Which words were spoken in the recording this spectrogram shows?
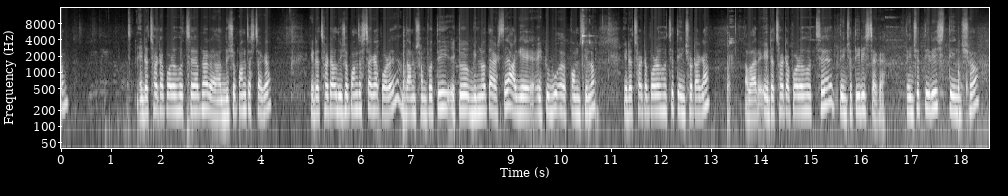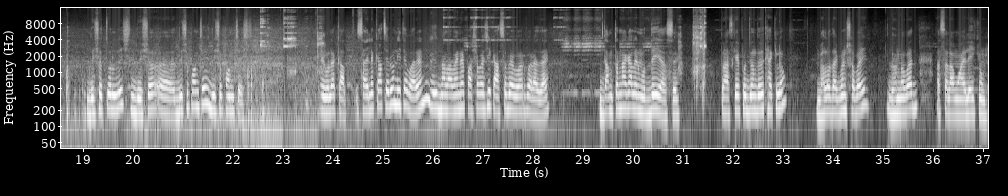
এটা ছয়টা পড়ে হচ্ছে আপনার দুশো টাকা। এটা ছয়টাও দুশো টাকা পড়ে দাম সম্প্রতি একটু ভিন্নতা আসছে, আগে একটু কম ছিল। এটা ছয়টা পড়ে হচ্ছে তিনশো টাকা, আবার এটা ছয়টা পড়ে হচ্ছে তিনশো টাকা। তিনশো তিরিশ, তিনশো দুশো চল্লিশ দুশো দুশো পঞ্চাশ দুশো পঞ্চাশ। এগুলা কাপ, চাইলে কাচেরও নিতে পারেন মেলামাইনের পাশাপাশি কাচও ব্যবহার করা যায়। দাম তো নাগালের মধ্যেই আছে। তো আজকে এই পর্যন্তই থাকল। ভালো থাকবেন সবাই। ধন্যবাদ। আসসালামু আলাইকুম।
